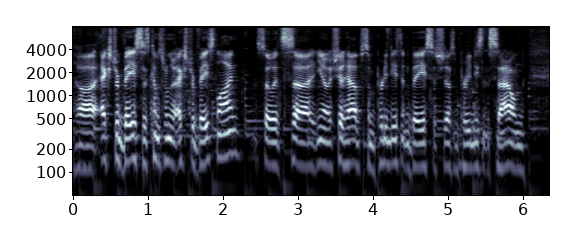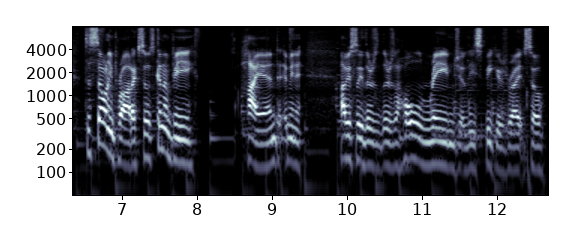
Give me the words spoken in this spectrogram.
Uh, extra bass, this comes from their extra bass line. So it's, uh, you know, it should have some pretty decent bass. It should have some pretty decent sound. It's a Sony product, so it's gonna be high end. I mean, obviously there's, there's a whole range of these speakers, right? So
